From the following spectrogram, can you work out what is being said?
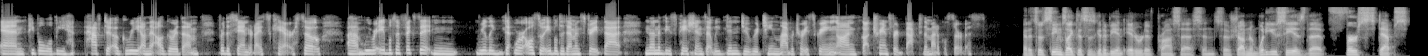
and people will be have to agree on the algorithm for the standardized care. So um, we were able to fix it and really de- we're also able to demonstrate that none of these patients that we didn't do routine laboratory screening on got transferred back to the medical service. Got it. So it seems like this is going to be an iterative process. And so, Shabnam, what do you see as the first steps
